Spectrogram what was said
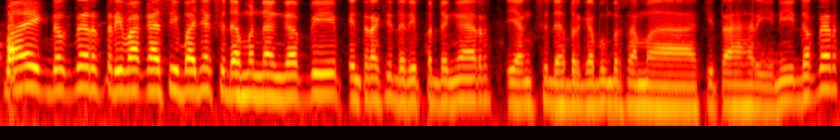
Baik dokter, terima kasih banyak sudah menanggapi interaksi dari pendengar yang sudah bergabung bersama kita hari ini. Dokter,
